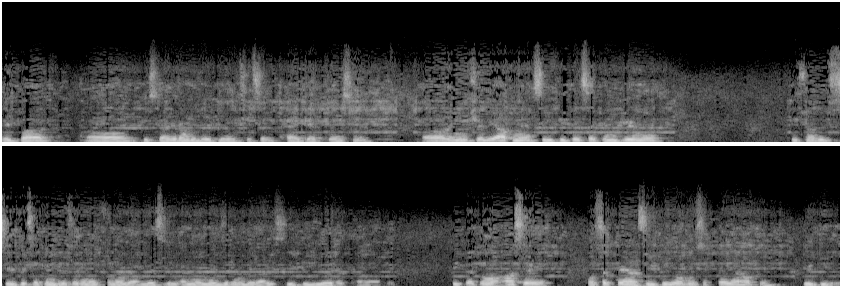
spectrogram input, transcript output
एक बार इस डायग्राम को देख लो अच्छे से है क्या क्या इसमें इनिशियली आपने सीटी के सेकेंडरी में कुछ ना कुछ सी सेकेंडरी से कनेक्शन होगा। बेसिकली हमने मेजरिंग डिवाइस सी ले रखा है यहाँ पे। ठीक है तो वहाँ से हो सकता है यहाँ सी टी ओ हो सकता है यहाँ पे पी टी हो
